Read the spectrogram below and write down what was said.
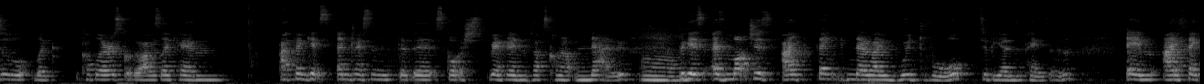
so like a couple hours ago though I was like um I think it's interesting that the Scottish referendum stuff's coming up now Mm. because as much as I think now I would vote to be independent, um, I think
